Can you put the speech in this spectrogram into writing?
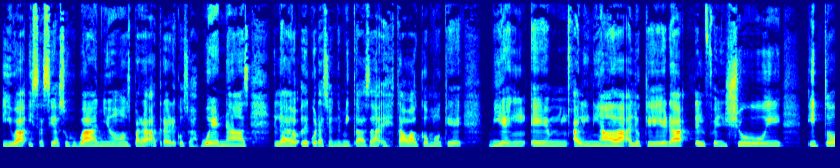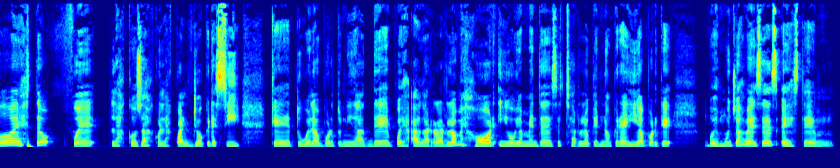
iba y se hacía sus baños para atraer cosas buenas. La decoración de mi casa estaba como que bien em, alineada a lo que era el feng shui y todo esto fue las cosas con las cuales yo crecí, que tuve la oportunidad de pues agarrar lo mejor y obviamente desechar lo que no creía porque pues muchas veces este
